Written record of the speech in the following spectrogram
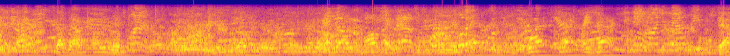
are you? I want to call him Nineteen nineteen. Wait. Sit down, in your room. Well, that's Jack. Hey, Jack. Jack?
